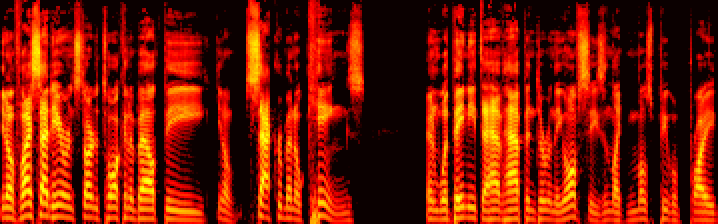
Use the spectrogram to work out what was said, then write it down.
You know, if I sat here and started talking about the, you know, Sacramento Kings and what they need to have happen during the offseason, like most people probably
